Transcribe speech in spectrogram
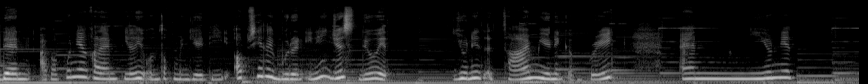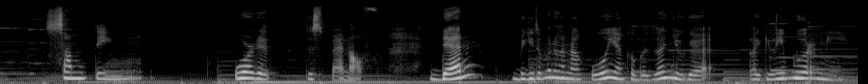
Dan apa pun yang kalian pilih untuk menjadi opsi liburan ini, just do it. You need a time, you need a break, and you need something worth it to spend off. Dan begitu pun dengan aku yang kebetulan juga lagi libur nih.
